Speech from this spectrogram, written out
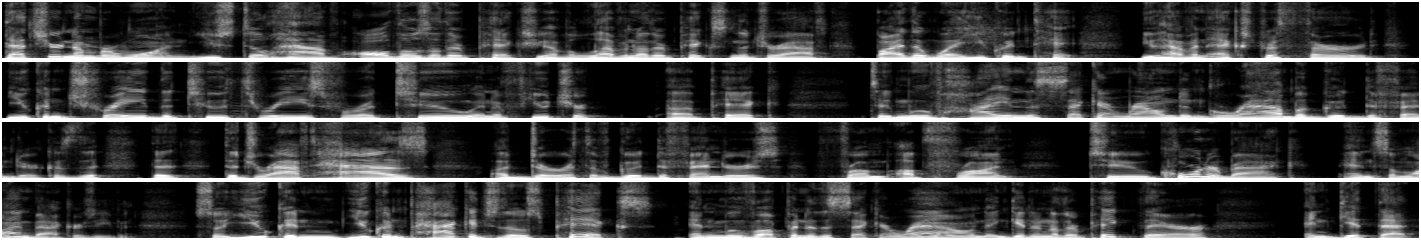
that's your number one. You still have all those other picks. You have 11 other picks in the draft. By the way, you could take, you have an extra third. You can trade the two threes for a two and a future uh, pick to move high in the second round and grab a good defender because the, the the draft has a dearth of good defenders from up front to cornerback and some linebackers even. So you can you can package those picks and move up into the second round and get another pick there and get that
